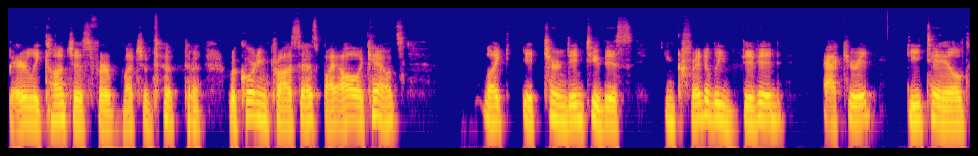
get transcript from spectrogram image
barely conscious for much of the, the recording process by all accounts, like it turned into this incredibly vivid, accurate, detailed,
